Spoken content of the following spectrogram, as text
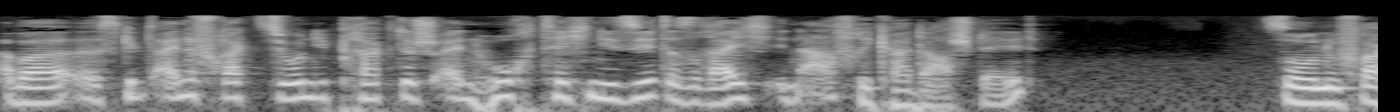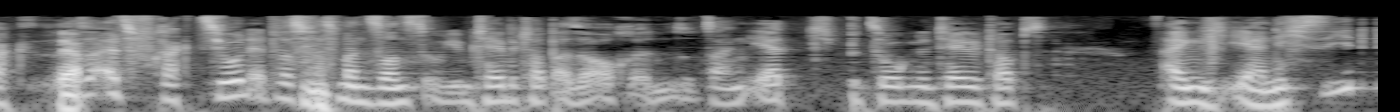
Aber es gibt eine Fraktion, die praktisch ein hochtechnisiertes Reich in Afrika darstellt. So eine Fraktion, ja. also als Fraktion etwas, was hm. man sonst irgendwie im Tabletop, also auch in sozusagen erdbezogenen Tabletops eigentlich eher nicht sieht.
